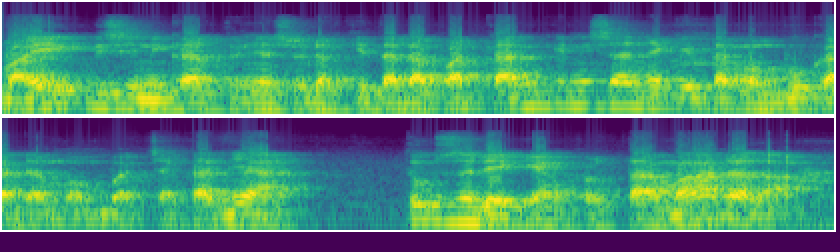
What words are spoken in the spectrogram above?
Baik, di sini kartunya sudah kita dapatkan, kini saatnya kita membuka dan membacakannya. Untuk zodiak yang pertama adalah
